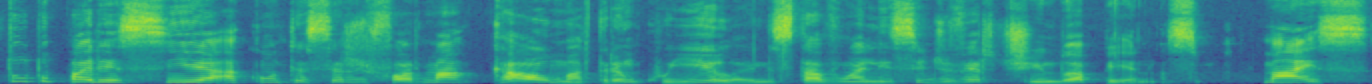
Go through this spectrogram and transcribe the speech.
tudo parecia acontecer de forma calma, tranquila, eles estavam ali se divertindo apenas. Mas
